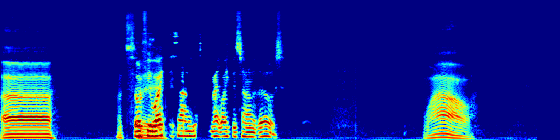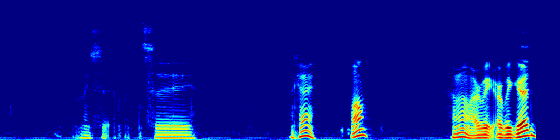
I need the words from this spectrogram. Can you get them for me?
Uh, let's. See So, if you like the sound of this, you might like the sound of those. Wow. Let me see. Let's see. Okay. Well, I don't know. Are we are we good?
